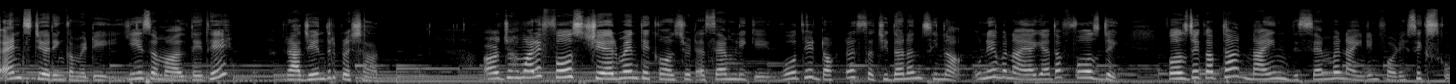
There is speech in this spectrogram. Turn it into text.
and steering committee ये संभालते थे राजेंद्र प्रसाद और जो हमारे फ़र्स्ट चेयरमैन थे कॉन्स्टिट्यूट असेंबली के, वो थे डॉक्टर सचिदानंद सिन्हा। उन्हें बनाया गया था फ़र्स्ट डे फ़र्स्ट डे कब था? 9 दिसंबर 1946 को।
